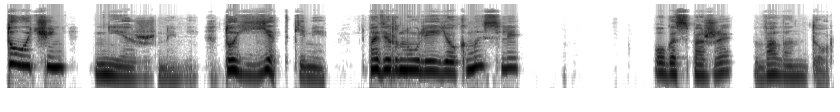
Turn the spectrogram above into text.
то очень нежными, то едкими, повернули ее к мысли о госпоже Валандор.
